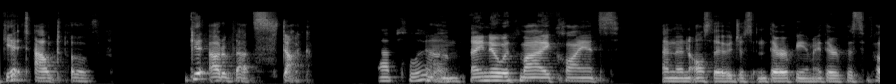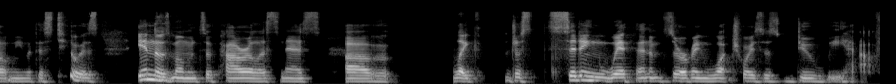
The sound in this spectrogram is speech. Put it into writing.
get out of get out of that stuck. Absolutely. Um, I know with my clients, and then also just in therapy and my therapists have helped me with this too is in those moments of powerlessness of like just sitting with and observing what choices do we have?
